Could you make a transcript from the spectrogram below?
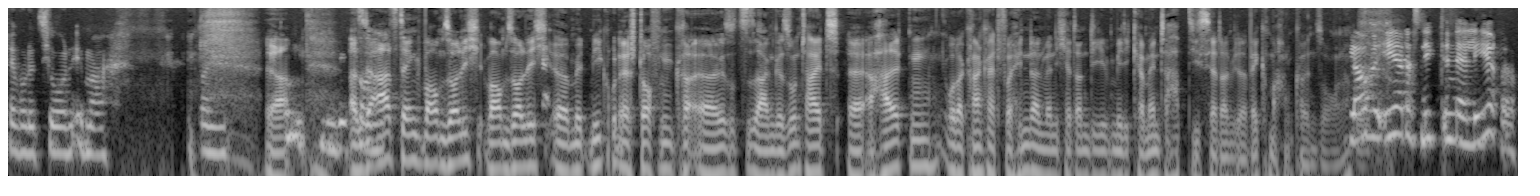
Revolution immer. Und ja, also der Arzt denkt, warum soll ich, warum soll ich äh, mit Mikronährstoffen äh, sozusagen Gesundheit äh, erhalten oder Krankheit verhindern, wenn ich ja dann die Medikamente habe, die es ja dann wieder wegmachen können. So, ne? Ich glaube eher, das liegt in der Lehre.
